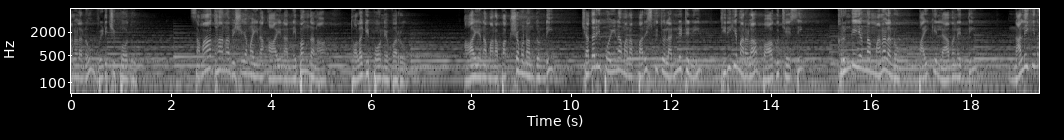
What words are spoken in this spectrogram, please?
మనలను విడిచిపోదు. సమాధాన విషయమైన ఆయన నిబంధన తొలగిపోనివ్వరు. ఆయన మన పక్షమునందుండి చెదరిపోయిన మన పరిస్థితులన్నిటినీ తిరిగి మరలా బాగు చేసి కృంగియున్న మనలను పైకి లేవనెత్తి నలిగిన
